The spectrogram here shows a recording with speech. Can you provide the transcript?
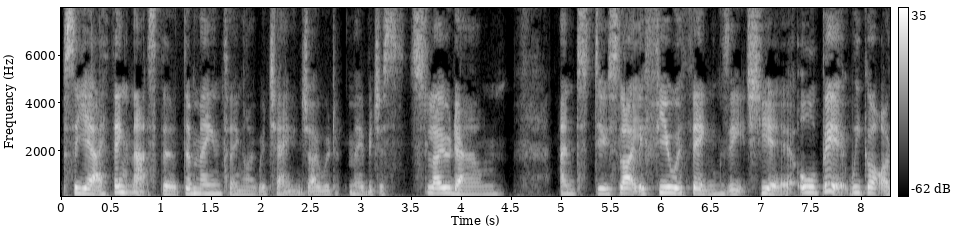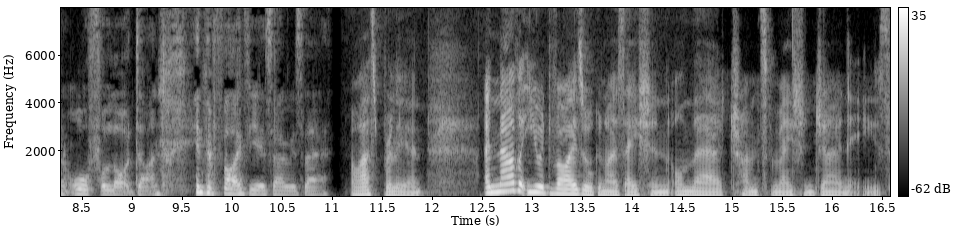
So yeah I think that's the the main thing I would change. I would maybe just slow down and do slightly fewer things each year albeit we got an awful lot done in the 5 years I was there. Oh that's brilliant and now that you advise organisations on their transformation journeys,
